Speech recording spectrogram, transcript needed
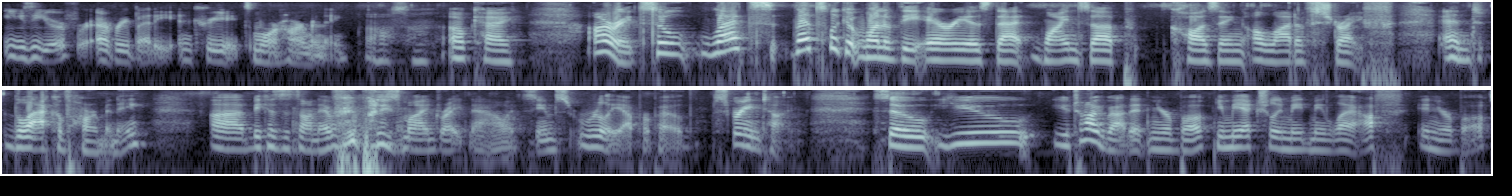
easier for everybody and creates more harmony. Awesome. Okay. All right. So let's let's look at one of the areas that winds up causing a lot of strife and the lack of harmony uh, because it's on everybody's mind right now. It seems really apropos. Screen time. So you you talk about it in your book. You may actually made me laugh in your book.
